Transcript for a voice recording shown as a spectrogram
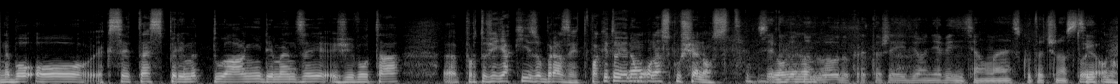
nebo o jaksi té spirituální dimenzi života, protože jak ji zobrazit? Pak je to jenom ona zkušenost. Z jednoho jenom... dôvodu, pretože ide o neviditeľné skutočnosti. To je ono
